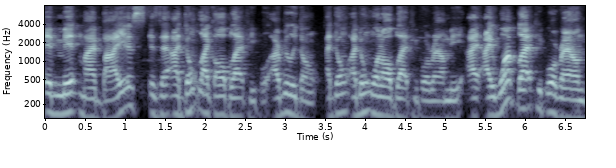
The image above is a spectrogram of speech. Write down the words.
admit my bias is that I don't like all black people. I really don't. I don't I don't want all black people around me. I, I want black people around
